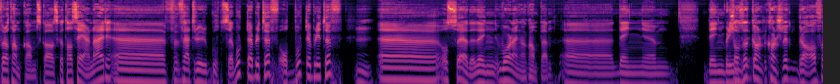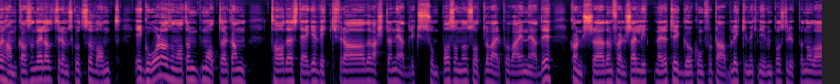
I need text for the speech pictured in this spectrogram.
for at HamKam skal, skal ta seieren der. Eh, for, jeg tror Godset bort, det blir tøff. Odd bort, det blir tøff. Eh, og så er det den Vålerenga-kampen. Eh, den, den blir Sånn sett kanskje, kanskje litt bra for HamKam sin del at Strømsgodset vant i går, da, sånn at de på en måte kan ta det steget vekk fra det verste nedrykkssumpa som de så til å være på vei ned i. Kanskje de føler seg litt mer trygge og komfortable, ikke med kniven på strupen, og da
